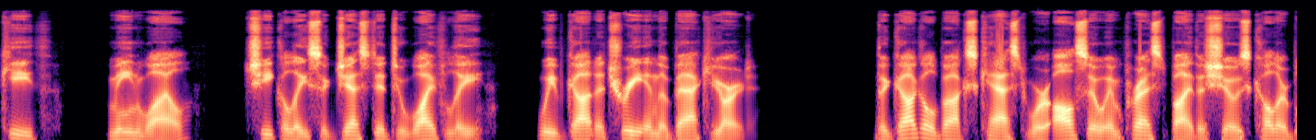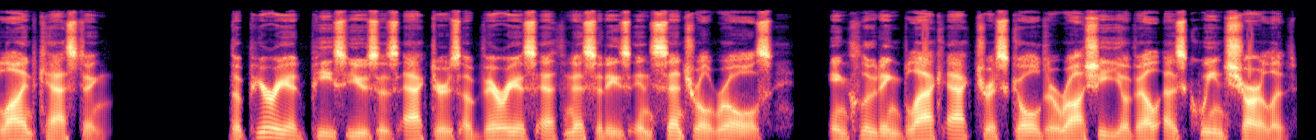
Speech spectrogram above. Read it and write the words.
Keith, meanwhile, cheekily suggested to wife Lee, we've got a tree in the backyard. The Gogglebox cast were also impressed by the show's colorblind casting. The period piece uses actors of various ethnicities in central roles, including black actress Golda Rosheuvel as Queen Charlotte.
